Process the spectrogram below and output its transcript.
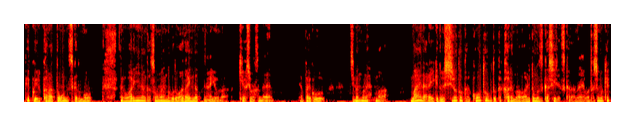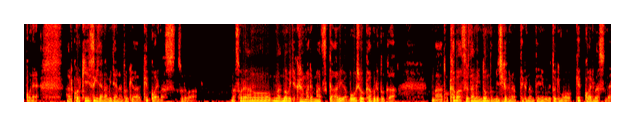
結構いるかなと思うんですけども、なんか割になんかその辺のこと話題になってないような気がしますね。やっぱりこう、自分のね、まあ、前ならいいけど、後ろとか後頭部とか刈るのは割と難しいですからね。私も結構ね、あれ、これ切りすぎたなみたいな時は結構あります。それは。まあ、それはあの、まあ、伸びてくるまで待つか、あるいは帽子をかぶるとか、まあ、あとカバーするためにどんどん短くなっていくなんていう時も結構ありますね。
